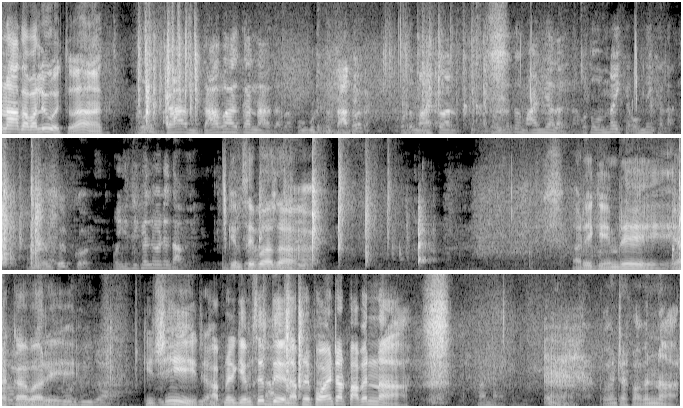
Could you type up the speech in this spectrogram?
না দাবালেও হইতো হ্যাঁ? দাবা কার না দাবা কোনগুলো তো দাবে। ওটা মাছ তো আর ওটা তো মার নেওয়া লাগে না ও তো অন্যাই খে- অমনি খেলা। ওই ইজি খেললে ওটা দাবে। গেম সেভ পাওয়া যায়। আরে গেম রে একেবারে। বীরা কিসির? আপনার গেম সেভ দেন আপনার পয়েন্ট আর পাবেন না। পয়েন্ট আর পাবেন না আর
